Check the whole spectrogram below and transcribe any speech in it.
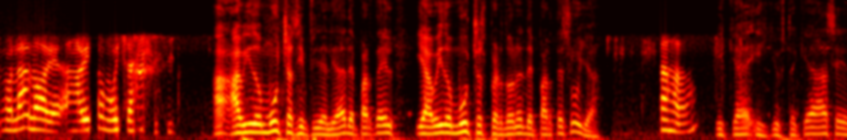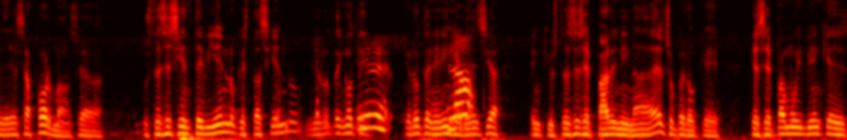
No, no, no, han visto muchas. Ha, ha habido muchas infidelidades de parte de él y ha habido muchos perdones de parte suya. Ajá. ¿Y, qué, ¿Y usted qué hace de esa forma? O sea, ¿usted se siente bien lo que está haciendo? Yo no tengo, Mm, quiero tener no. En que usted se separe ni nada de eso, pero que, que sepa muy bien que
